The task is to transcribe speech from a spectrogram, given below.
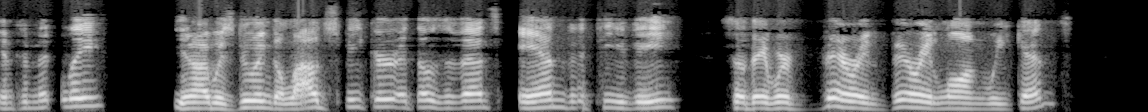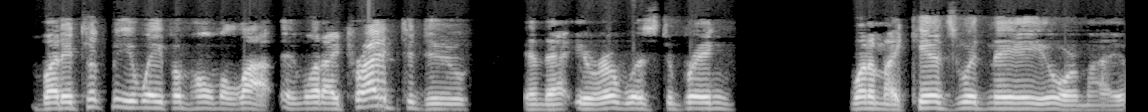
intimately. You know, I was doing the loudspeaker at those events and the TV. So they were very, very long weekends but it took me away from home a lot. And what I tried to do in that era was to bring one of my kids with me or my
